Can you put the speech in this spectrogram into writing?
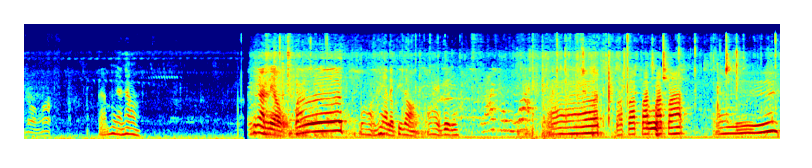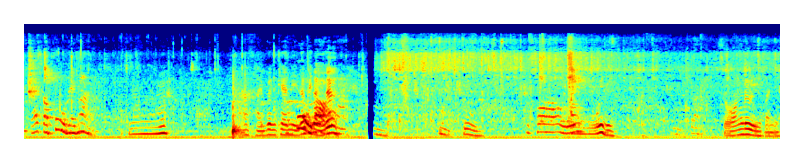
พี่องมาตามเฮือนเฮาเฮือนแล้วเปิดบ่หอนเฮือนแล้วพี่น้องเอาให้เบิ่งปัดปัดปัดปัดปัดปัดเออใช้กระปูได้มั้งอะให้เบิ่งแค่นี้แล้วพี่น้องเด้อพ่ออ้ยโอ้ยดิสองเลยบัดนี้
